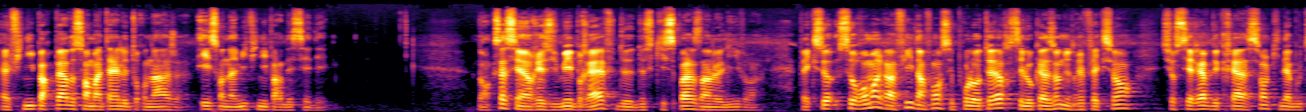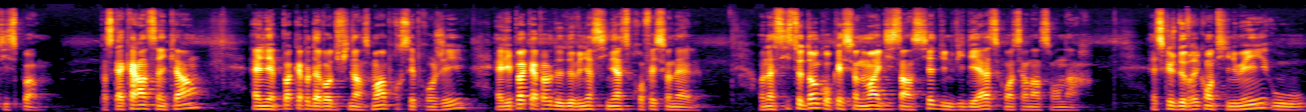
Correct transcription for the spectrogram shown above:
elle finit par perdre son matériel de tournage et son ami finit par décéder. Donc ça, c'est un résumé bref de, ce qui se passe dans le livre. ce, roman graphique, dans le fond, c'est pour l'auteur, c'est l'occasion d'une réflexion sur ses rêves de création qui n'aboutissent pas. Parce qu'à 45 ans, elle n'est pas capable d'avoir du financement pour ses projets, elle n'est pas capable de devenir cinéaste professionnel. On assiste donc au questionnement existentiel d'une vidéaste concernant son art. Est-ce que je devrais continuer ou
